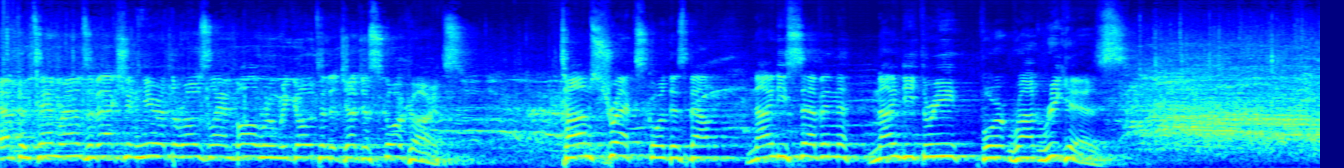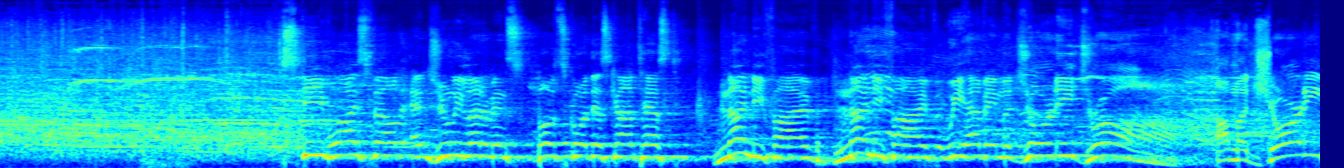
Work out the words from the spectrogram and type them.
After 10 rounds of action here at the Roseland Ballroom, we go to the judges' scorecards. Tom Schreck scored this bout 97-93 for Rodriguez. Steve Weisfeld and Julie Lederman both scored this contest 95-95. We have a majority draw. A majority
